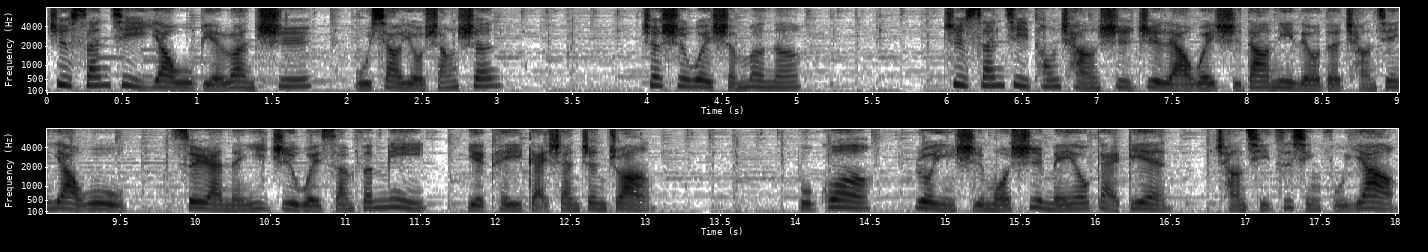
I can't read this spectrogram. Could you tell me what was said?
制酸剂药物别乱吃，无效又伤身。这是为什么呢？制酸剂通常是治疗胃食道逆流的常见药物，虽然能抑制胃酸分泌，也可以改善症状。不过，若饮食模式没有改变，长期自行服药，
